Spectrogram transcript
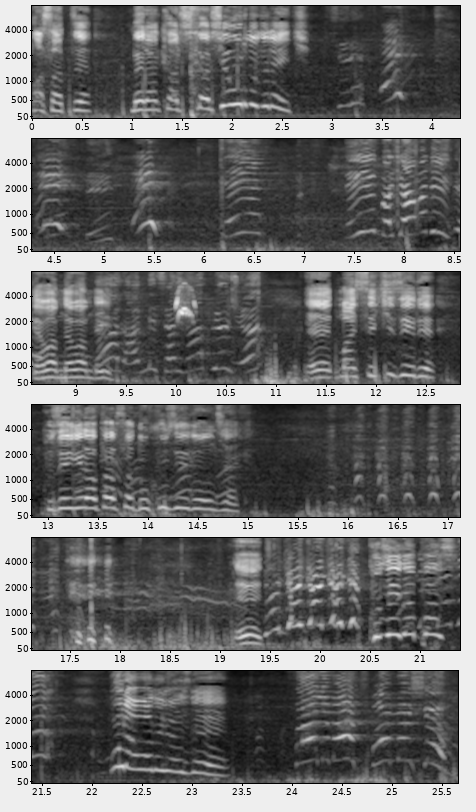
Pas attı. Meral karşı karşıya vurdu direkt. İçeri. Değil. Değil bacağıma değdi. Devam devam değil. Lan anne sen ne yapıyorsun ya? Evet maç 8-7. Kuzey gel atarsa 9-7 olacak. evet. Gel gel gel gel. Kuzeyden pas. Vur havada gözde. Salim at bomboşum.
